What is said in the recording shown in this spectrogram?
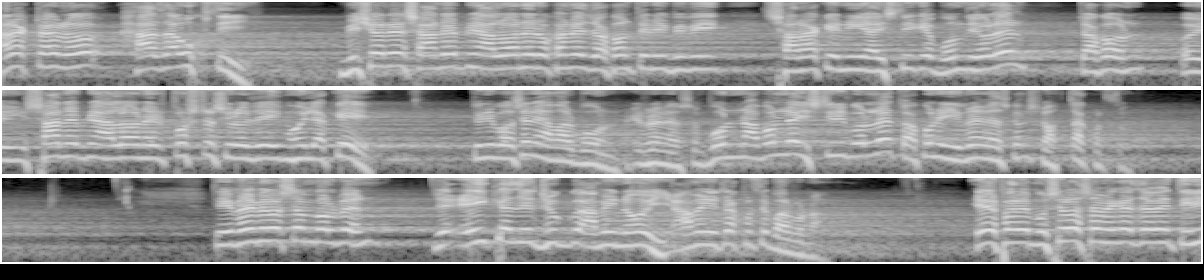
আর একটা হলো, হাজা উক্তি মিশরের সানেবনি আলোয়ানের ওখানে যখন তিনি বিবি সারাকে নিয়ে স্ত্রীকে বন্দী হলেন, তখন ওই সানেবনি আলোয়ানের প্রশ্ন ছিল যে এই মহিলা কে? তিনি বলছেন আমার বোন, ইব্রাহিম আসলাম বোন না বললে, স্ত্রী বললে তখন ইব্রাহিম আসলাম সে হত্যা করতো। তো ইব্রাহিম আসলাম বলবেন যে, এই কাজের যোগ্য আমি নই, আমি এটা করতে পারব না। এরপরে মুসুল আসলামের কাছে যাবেন, তিনি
